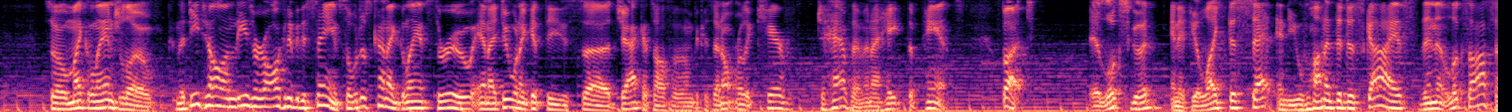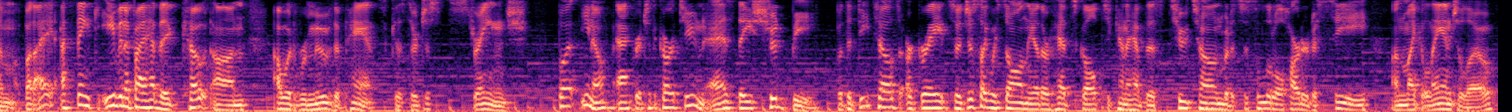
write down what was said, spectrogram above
So Michelangelo, and the detail on these are all gonna be the same. So we'll just kind of glance through and I do wanna get these uh, jackets off of them because I don't really care to have them and I hate the pants. But it looks good, and if you like this set and you wanted the disguise, then it looks awesome. But I, I think even if I had the coat on, I would remove the pants because they're just strange but you know, accurate to the cartoon, as they should be. But the details are great, so just like we saw on the other head sculpt, you kind of have this two-tone, but it's just a little harder to see on Michelangelo.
